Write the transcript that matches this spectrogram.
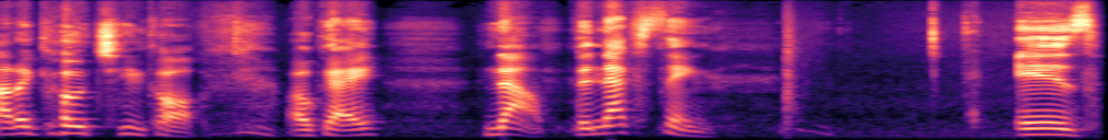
on a coaching call. Okay? Now, the next thing is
